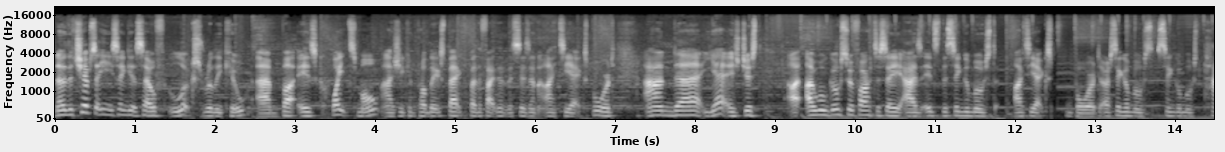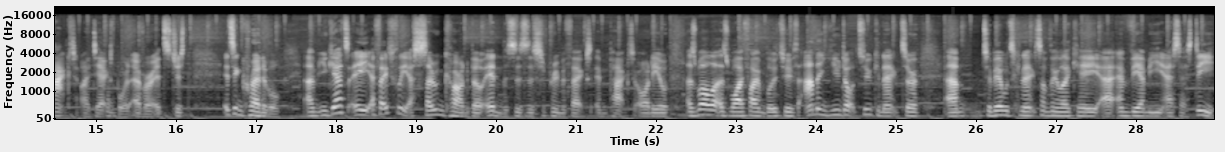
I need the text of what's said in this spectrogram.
Now the chipset heatsink itself looks really cool, um, but is quite small, as you can probably expect by the fact that this is an ITX board, and uh, yeah, it's just I, I, will go so far to say as it's the single most ITX board or single most single most packed ITX board ever. It's just it's incredible. Um, you get a effectively a sound card built in. This is the SupremeFX Impact Audio, as well as Wi-Fi and Bluetooth, and a U.2 connector um, to be able to connect something like a uh, NVMe SSD,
